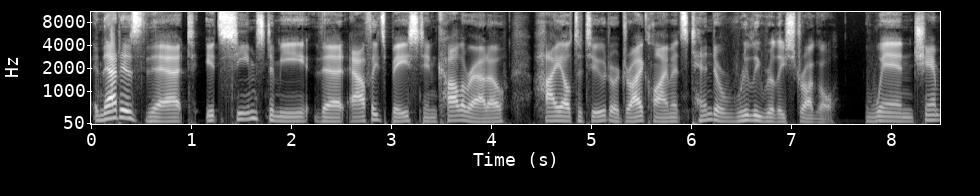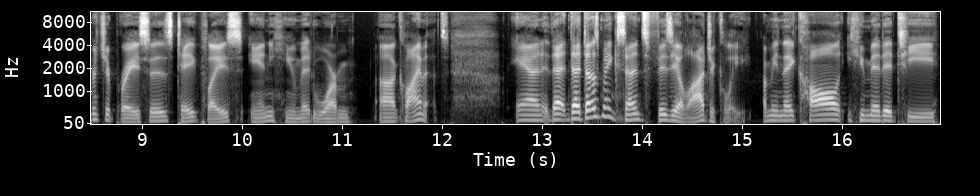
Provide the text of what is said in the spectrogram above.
And that is that it seems to me that athletes based in Colorado, high altitude or dry climates, tend to really, really struggle when championship races take place in humid, warm uh, climates. And that, that does make sense physiologically. I mean, they call humidity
